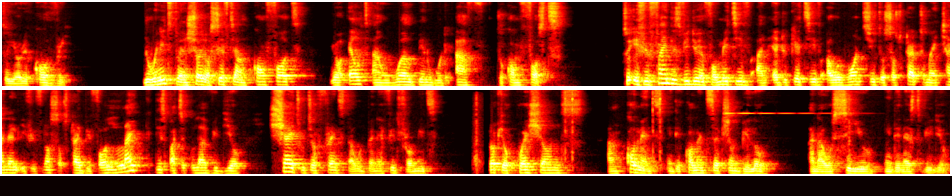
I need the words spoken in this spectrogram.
to your recovery. You will need to ensure your safety and comfort. Your health and well-being would have to come first. So if you find this video informative and educative, I would want you to subscribe to my channel if you've not subscribed before. Like this particular video, share it with your friends that would benefit from it. Drop your questions and comments in the comment section below and I will see you in the next video.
